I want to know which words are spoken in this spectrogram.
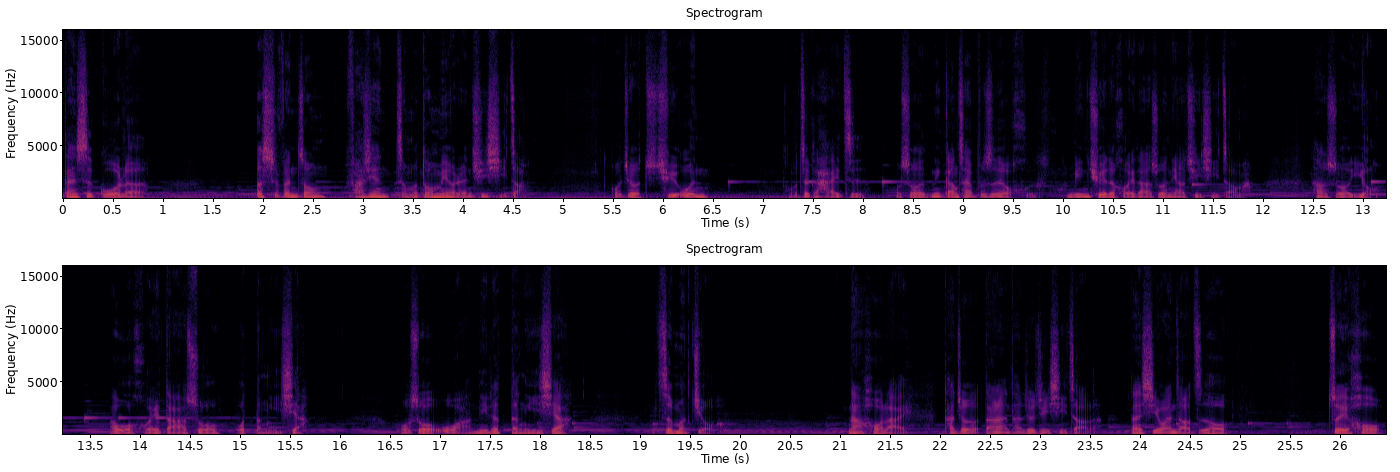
但是过了二十分钟，发现怎么都没有人去洗澡，我就去问我这个孩子，我说你刚才不是有明确的回答说你要去洗澡吗？他说有，啊我回答说我等一下。我说哇，你的等一下这么久，那后来他就当然他就去洗澡了。但洗完澡之后，最后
